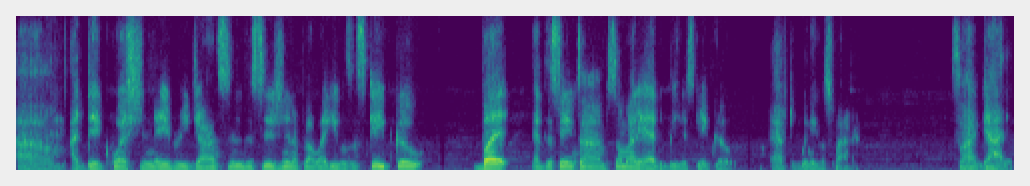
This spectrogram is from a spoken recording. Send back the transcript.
Um, I did question Avery Johnson's decision. I felt like he was a scapegoat, but at the same time, somebody had to be the scapegoat after when he was fired. So I got it.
